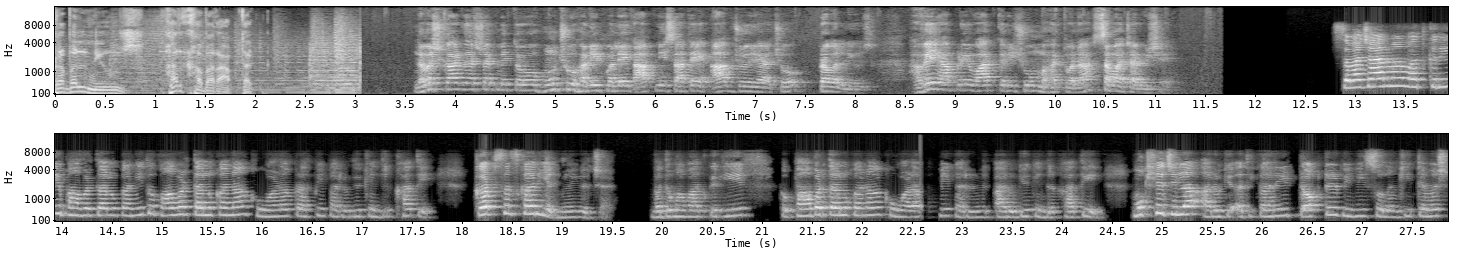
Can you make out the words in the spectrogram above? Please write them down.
પ્રબલ ન્યૂઝ હર ખબર આપ તક. નમસ્કાર દર્શક મિત્રો હું છું હરીફ મલેક. આપની સાથે આપ જોઈ રહ્યા છો પ્રબલ ન્યૂઝ. હવે આપણે વાત કરીશું મહત્વના સમાચાર વિશે. સમાચારમાં વાત કરીએ ભાવર તાલુકાની તો ભાવર તાલુકાના કુવાડા પ્રાથમિક આરોગ્ય કેન્દ્ર ખાતે ગર્ભ સંસ્કાર યજ્ઞ યોજાય. વધુમાં વાત કરીએ તો ભાભર તાલુકાના કુવાડા પ્રાથમિક આરોગ્ય કેન્દ્ર ખાતે મુખ્ય જિલ્લા આરોગ્ય અધિકારી ડોક્ટર વીવી સોલંકી તેમજ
